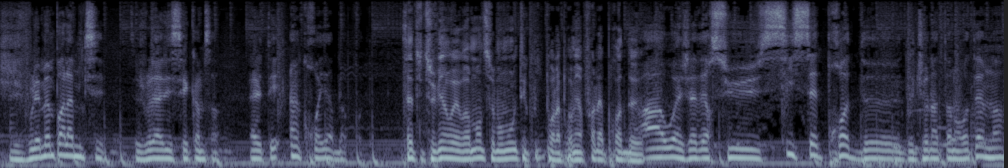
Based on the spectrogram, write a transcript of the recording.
Je, je voulais même pas la mixer. Je voulais la laisser comme ça. Elle était incroyable la prod. Ça, tu te souviens ouais, vraiment de ce moment où t'écoutes pour la première fois la prod de. Ah ouais, j'avais reçu 6-7 prods de, de Jonathan Rotem là.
